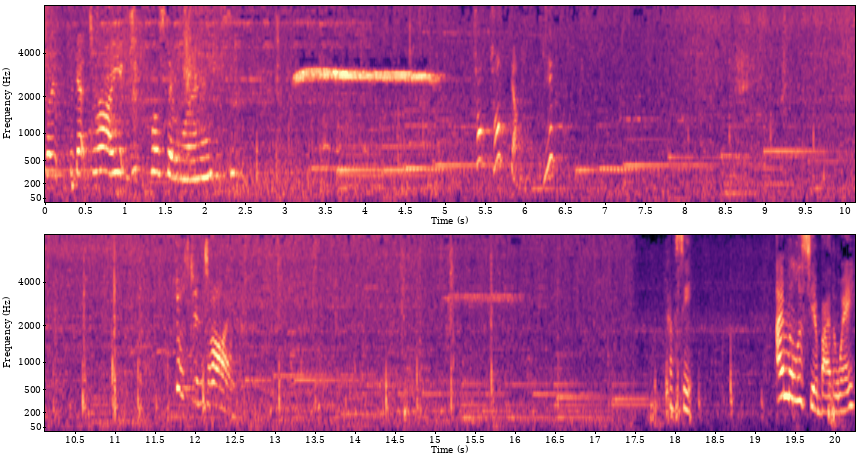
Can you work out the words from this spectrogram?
Don't forget to write. What's it wearing? I'm Alicia, by the way.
